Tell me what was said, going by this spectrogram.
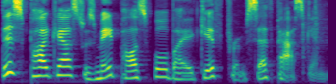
This podcast was made possible by a gift from Seth Paskin.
